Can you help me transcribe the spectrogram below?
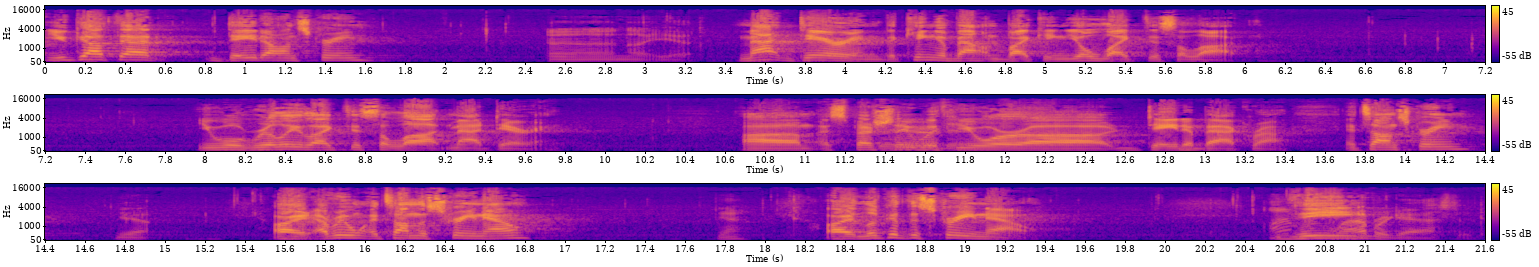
you got that data on screen? Uh, not yet. Matt Daring, the king of mountain biking, you'll like this a lot. You will really like this a lot, Matt Daring, um, especially There with your uh, data background. It's on screen? Yeah. All right, everyone, it's on the screen now? Yeah. All right, look at the screen now. I'm The- flabbergasted.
